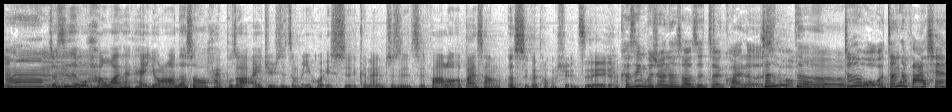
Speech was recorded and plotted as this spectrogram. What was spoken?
嗯，就是我很晚才开始用，然后那时候还不知道 IG 是怎么一回事，可能就是只发了班上二十个同学之类的。可是你不觉得那时候是最快乐的时候？真的，就是我我真的发现，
